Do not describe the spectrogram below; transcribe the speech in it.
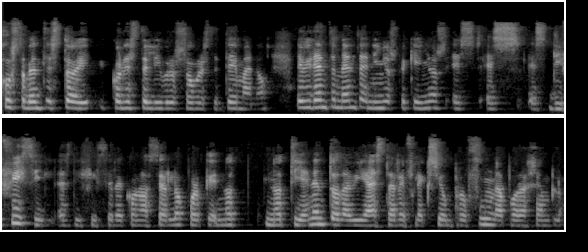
justamente estoy con este libro sobre este tema, ¿no? Evidentemente en niños pequeños es, es, es difícil, es difícil reconocerlo porque no, no, tienen todavía esta reflexión profunda, por ejemplo.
